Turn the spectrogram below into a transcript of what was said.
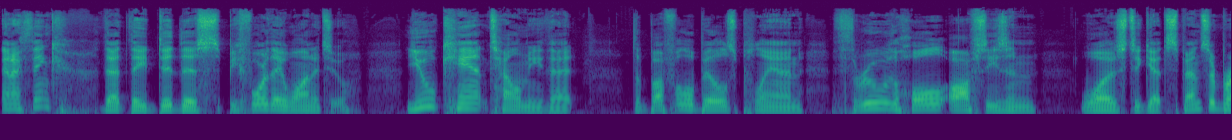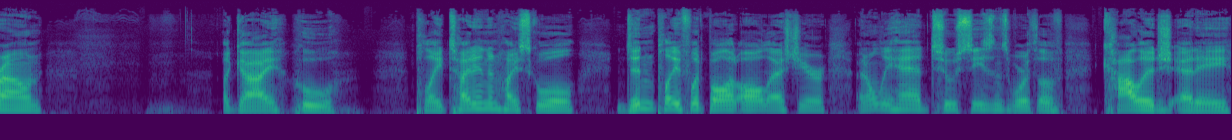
And I think that they did this before they wanted to. You can't tell me that the Buffalo Bills plan through the whole offseason was to get Spencer Brown, a guy who played tight end in high school, didn't play football at all last year, and only had two seasons worth of college at a,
